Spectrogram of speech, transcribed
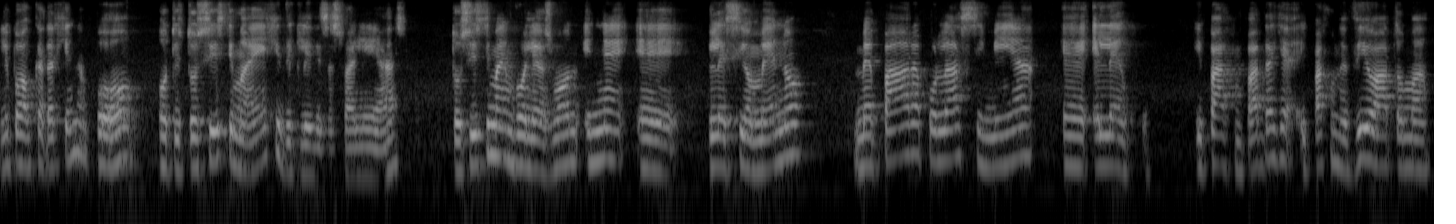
Λοιπόν, καταρχήν να πω ότι το σύστημα έχει δικλείδες ασφαλείας. Το σύστημα εμβολιασμών είναι ε, πλαισιωμένο με πάρα πολλά σημεία ε, ελέγχου. Υπάρχουν πάντα, υπάρχουν δύο άτομα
